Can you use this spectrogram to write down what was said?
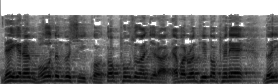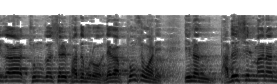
내게는 모든 것이 있고 또 풍성한지라 에바로티도 편에 너희가 준 것을 받음으로 내가 풍성하니 이는 받으실 만한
